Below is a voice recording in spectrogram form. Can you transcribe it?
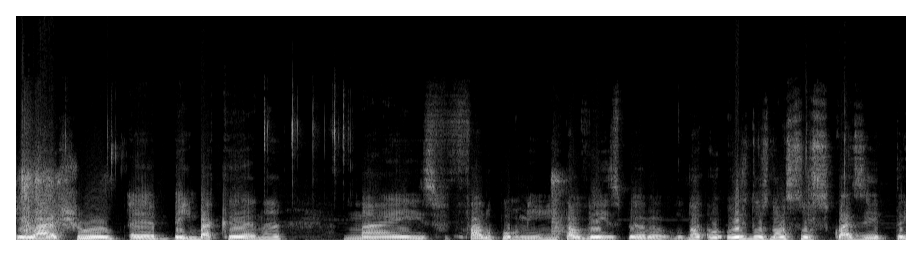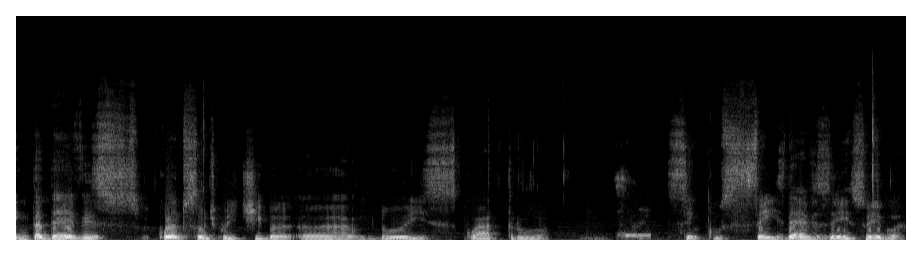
eu acho é, bem bacana, mas falo por mim, talvez. é, Hoje, dos nossos quase 30 devs, quantos são de Curitiba? Ah, dois, quatro, cinco, seis devs? É isso, Igor?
